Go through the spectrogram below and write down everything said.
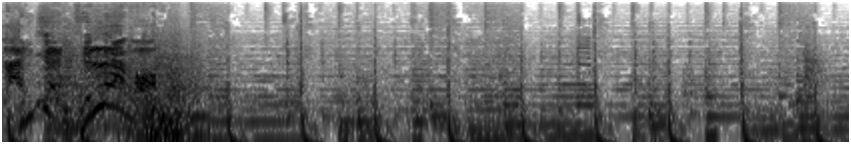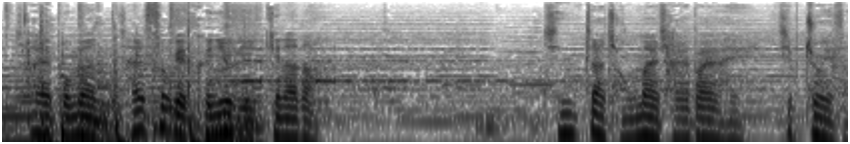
한 잔 들라고! 잘 보면 살 속에 근육이 있긴 하다. 진짜 정말 잘 봐야 해. 집중해서.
